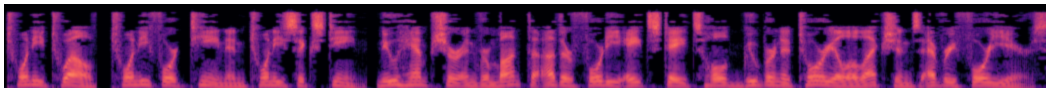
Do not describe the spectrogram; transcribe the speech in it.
2012, 2014 and 2016. New Hampshire and Vermont The other 48 states hold gubernatorial elections every 4 years.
